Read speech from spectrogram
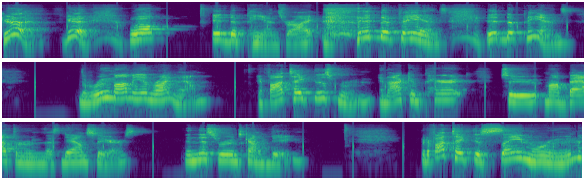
good, good. Well, it depends, right? it depends. It depends. The room I'm in right now, if I take this room and I compare it to my bathroom that's downstairs, then this room's kind of big. But if I take this same room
